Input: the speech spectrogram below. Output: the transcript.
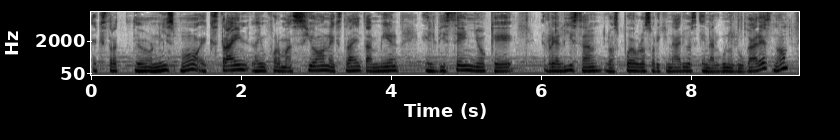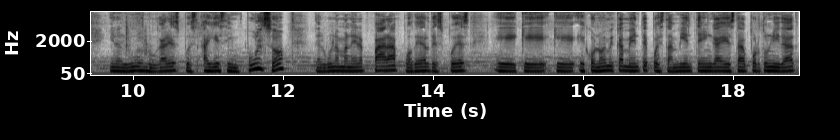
extraccionismo, extraen la información, extraen también el diseño que realizan los pueblos originarios en algunos lugares, ¿no? Y en algunos lugares pues hay ese impulso de alguna manera para poder después eh, que, que, económicamente pues también tenga esta oportunidad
